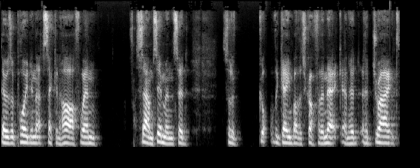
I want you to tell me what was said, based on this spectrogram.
there was a point in that second half when Sam Simmonds had sort of got the game by the scruff of the neck and had, had dragged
